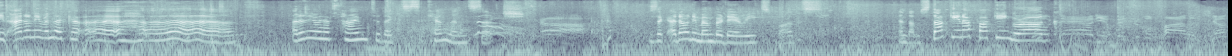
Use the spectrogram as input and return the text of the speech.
Mean, I don't even like. Uh, uh, I don't even have time to like scan and such. It's like I don't remember their weak spots, and I'm stuck in a fucking rock. Down, you miserable pile of junk.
